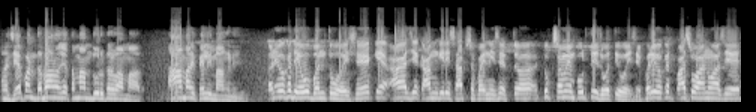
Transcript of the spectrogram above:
અને જે પણ દબાણો છે તમામ દૂર કરવામાં આવે. આ અમારી પહેલી માંગણી છે. ઘણી વખત એવું બનતું હોય છે કે આ જે કામગીરી સાફ સફાઈની છે, તો ટૂંક સમય પૂરતી જ હોતી હોય છે. ફરી વખત પાછું આનું આ જે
